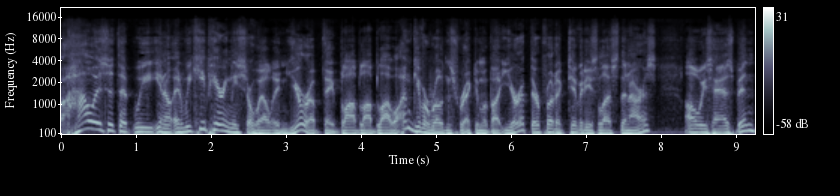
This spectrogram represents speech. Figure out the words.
how is it that we, you know, and we keep hearing these, oh, well, in Europe, they blah, blah, blah. Well, I don't give a rodent's rectum about Europe. Their productivity is less than ours, always has been.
